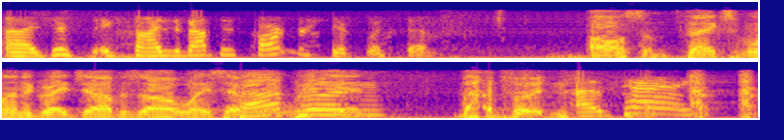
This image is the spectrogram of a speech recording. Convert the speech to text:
uh, just excited about this partnership with them. Awesome. Thanks, Melinda. Great job as always. Have Bye, a great weekend. Bye, Puddin'. Okay.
